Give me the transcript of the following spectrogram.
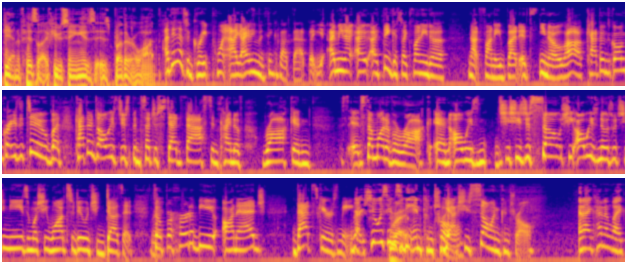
the end of his life. He was seeing his, his brother a lot. I think that's a great point. I, I didn't even think about that, but yeah, I mean, I, I, I think it's like funny to not funny, but it's you know, ah, Catherine's going crazy too. But Catherine's always just been such a steadfast and kind of rock and somewhat of a rock, and always she, she's just so she always knows what she needs and what she wants to do, and she does it. So for her to be on edge, that scares me. Right. She always seems to be in control. Yeah, she's so in control. And I kind of like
